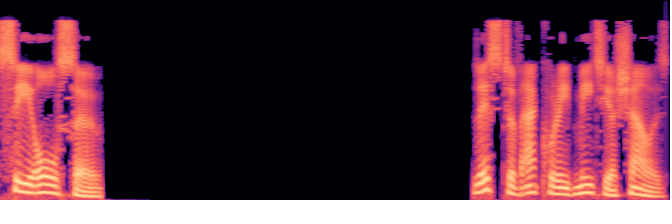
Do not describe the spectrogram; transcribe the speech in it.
See also List of aquariid meteor showers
